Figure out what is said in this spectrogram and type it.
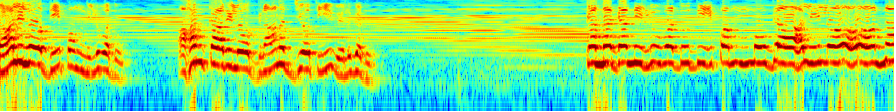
గాలిలో దీపం నిలువదు. అహంకారిలో జ్ఞానజ్యోతి వెలుగదు. కనగ నిలువదు దీపమ్ము గాలిలోనా.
